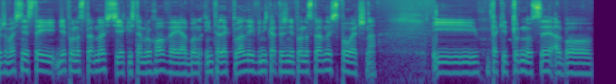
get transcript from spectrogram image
że właśnie z tej niepełnosprawności jakiejś tam ruchowej albo intelektualnej wynika też niepełnosprawność społeczna. I takie turnusy, albo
